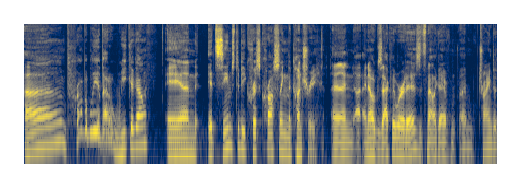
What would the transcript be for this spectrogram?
uh, probably about a week ago and it seems to be crisscrossing the country. And I know exactly where it is. It's not like i am trying to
